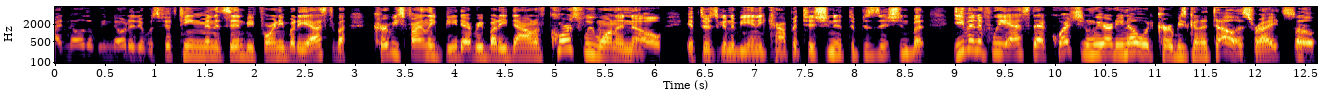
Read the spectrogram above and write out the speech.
I know that we noted it was 15 minutes in before anybody asked about. Kirby's finally beat everybody down. Of course, we want to know if there's going to be any competition at the position. But even if we ask that question, we already know what Kirby's going to tell us, right? So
